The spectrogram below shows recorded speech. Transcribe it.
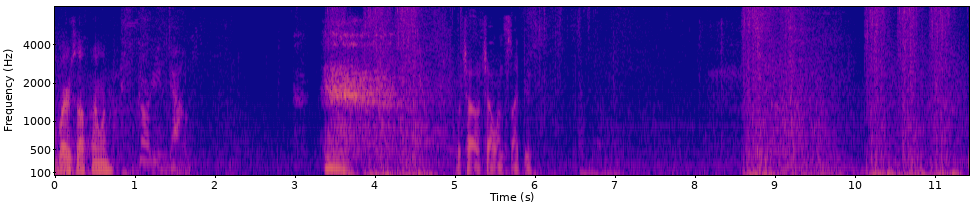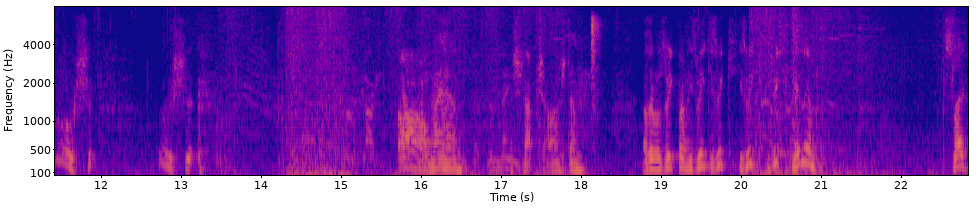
You're by yourself, Penguin. Guardian down. Watch out, watch out, one sniping. Oh shit. Oh shit. Oh man. That I remains. should not have challenged him. Other one's weak, bro. He's weak, he's weak, he's weak, he's weak. Melee him. Slide.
